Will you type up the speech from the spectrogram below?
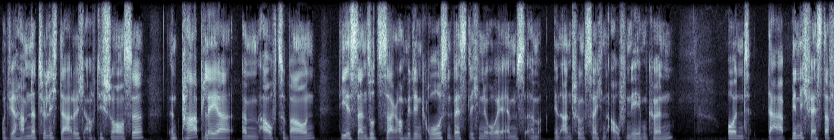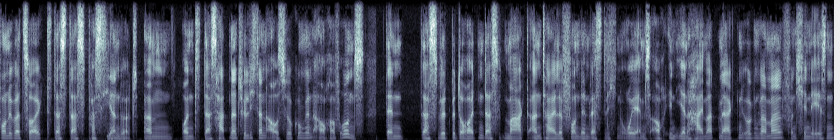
Und wir haben natürlich dadurch auch die Chance, ein paar Player ähm, aufzubauen, die es dann sozusagen auch mit den großen westlichen OEMs ähm, in Anführungszeichen aufnehmen können. Und da bin ich fest davon überzeugt, dass das passieren wird. Ähm, und das hat natürlich dann Auswirkungen auch auf uns. Denn das wird bedeuten, dass Marktanteile von den westlichen OEMs auch in ihren Heimatmärkten irgendwann mal von Chinesen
